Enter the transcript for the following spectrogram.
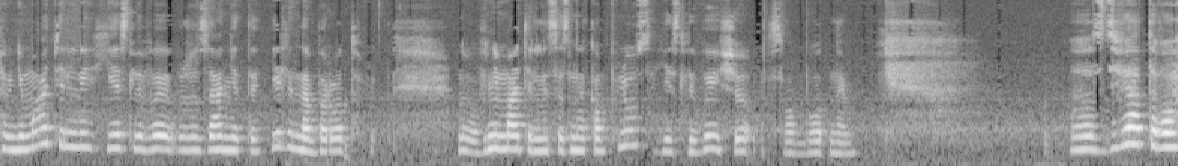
внимательны, если вы уже заняты, или наоборот, ну, внимательны со знаком плюс, если вы еще свободны. Э, с 9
